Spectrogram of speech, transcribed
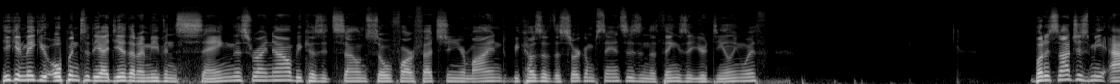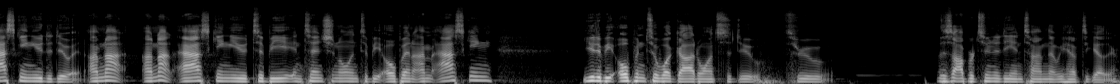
He can make you open to the idea that I'm even saying this right now because it sounds so far fetched in your mind because of the circumstances and the things that you're dealing with. But it's not just me asking you to do it. I'm not I'm not asking you to be intentional and to be open. I'm asking you to be open to what God wants to do through this opportunity and time that we have together.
